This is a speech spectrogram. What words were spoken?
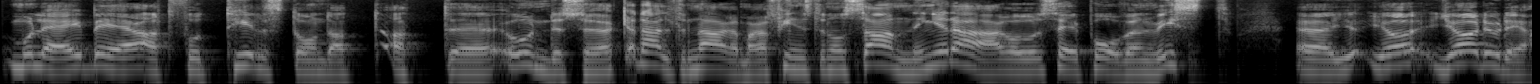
Molay ber att få tillstånd att, att eh, undersöka det här lite närmare. Finns det någon sanning i det här? Och då säger påven visst, eh, gör, gör du det.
